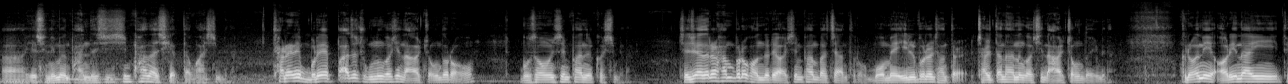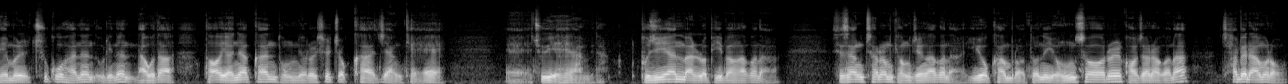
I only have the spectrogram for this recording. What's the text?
아, 예수님은 반드시 심판하시겠다고 하십니다. 차라리 물에 빠져 죽는 것이 나을 정도로 무서운 심판일 것입니다. 제자들을 함부로 건드려 심판받지 않도록 몸의 일부를 절단하는 것이 나을 정도입니다. 그러니 어린아이 됨을 추구하는 우리는 나보다 더 연약한 동료를 실족하지 않게 에, 주의해야 합니다. 부지한 말로 비방하거나 세상처럼 경쟁하거나 유혹함으로 또는 용서를 거절하거나 차별함으로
